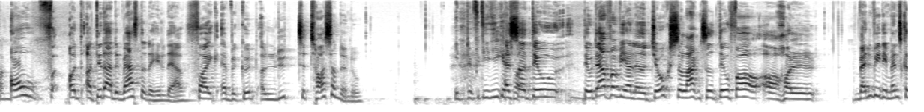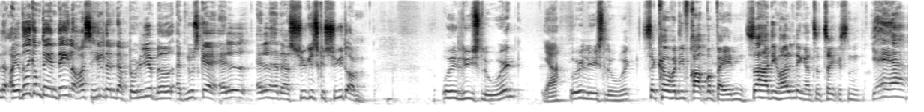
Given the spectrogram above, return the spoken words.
Og, og, og det, der er det værste af det hele, det er, folk er begyndt at lytte til tosserne nu. Det er fordi, de ikke Altså, det er, jo, det er jo derfor, vi har lavet jokes så lang tid. Det er jo for at holde vanvittige mennesker ned. Og jeg ved ikke, om det er en del af også hele den der bølge med, at nu skal alle, alle have deres psykiske sygdom ud i lyslue, ikke? Ja. Ude i lyslue, ikke? Så kommer de frem på banen. Så har de holdninger til ting sådan, ja ja,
